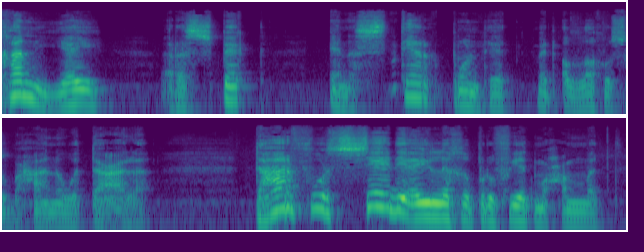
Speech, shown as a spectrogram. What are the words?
gaan jy respek en 'n sterk bond hê met Allah subhanahu wa ta'ala. Daarvoor sê die heilige profeet Mohammed:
